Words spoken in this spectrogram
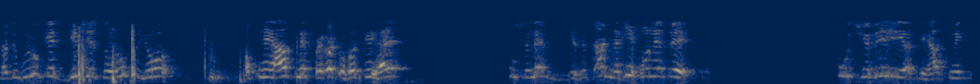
सदगुरु के दिव्य स्वरूप जो अपने आप में प्रकट होती है उसमें दृढ़ता नहीं होने से कुछ भी आध्यात्मिक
